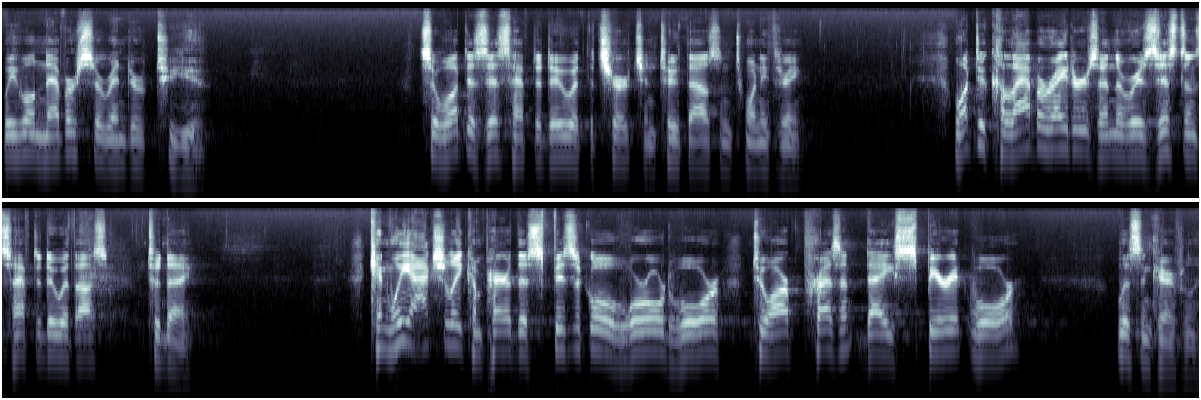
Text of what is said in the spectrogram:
we will never surrender to you. So, what does this have to do with the church in 2023? What do collaborators and the resistance have to do with us today? Can we actually compare this physical world war to our present day spirit war? Listen carefully.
